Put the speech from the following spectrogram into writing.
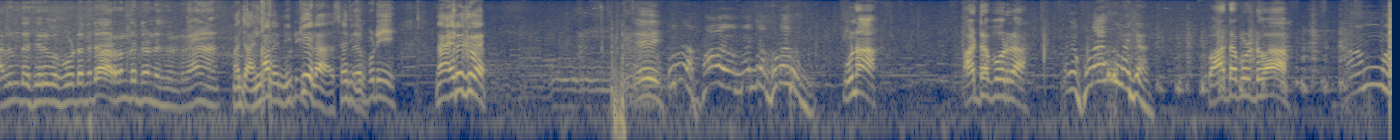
அருந்த செருப்பை போட்டு வந்துட்டு அறந்துட்டேன்னு சொல்றேன். மச்சான் என்னால் நிற்கல சரி. எப்படி நான் இருக்கிறேன். ஏய் உனா பாட்டை போடுறா. பாட்டை போட்டு வா. அம்மா.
